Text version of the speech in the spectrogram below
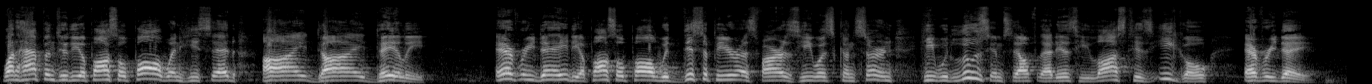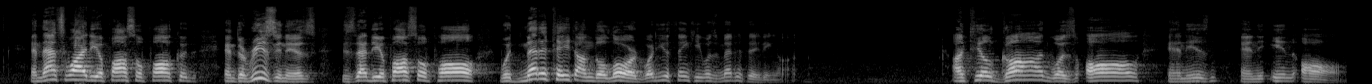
what happened to the Apostle Paul when he said, I die daily. Every day, the Apostle Paul would disappear as far as he was concerned. He would lose himself, that is, he lost his ego every day. And that's why the Apostle Paul could, and the reason is, is that the Apostle Paul would meditate on the Lord. What do you think he was meditating on? Until God was all and, is, and in all.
